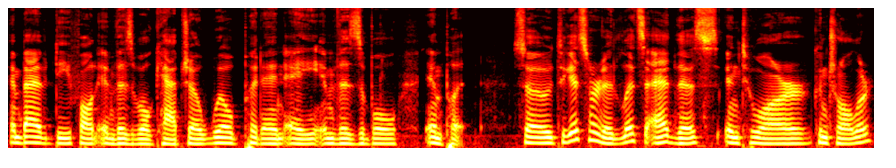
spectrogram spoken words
and by default invisible captcha will put in a invisible input so to get started, let's add this into our controller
